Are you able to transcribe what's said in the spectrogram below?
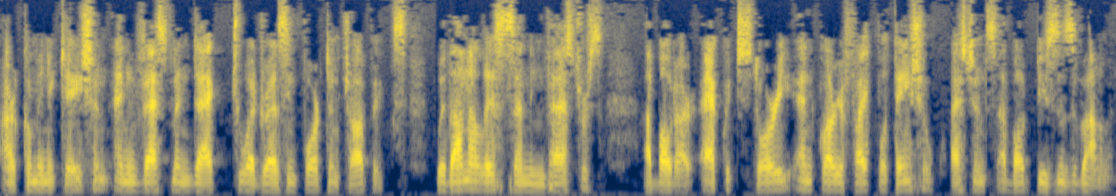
our communication and investment deck to address important topics with analysts and investors about our equity story and clarify potential questions about business development.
